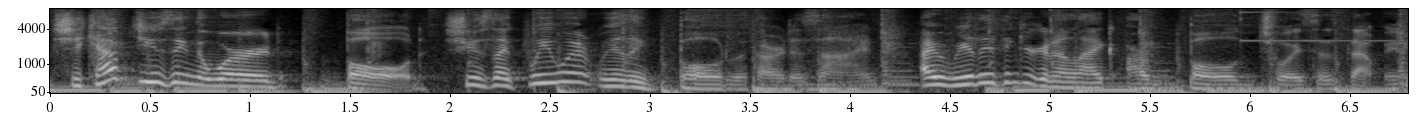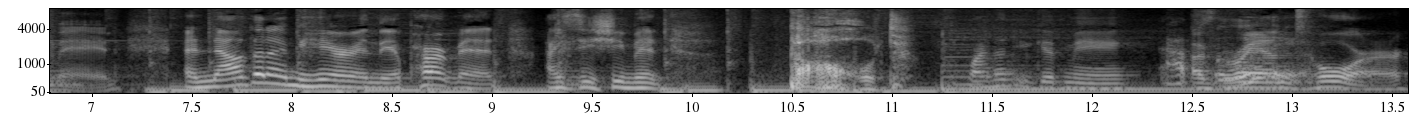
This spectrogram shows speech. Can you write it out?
she kept using the word bold. She was like, we went really bold with our design. I really think you're gonna like our bold choices that we made. And now that I'm here in the apartment, I see she meant bold. Why don't you give me Absolutely. a grand tour?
